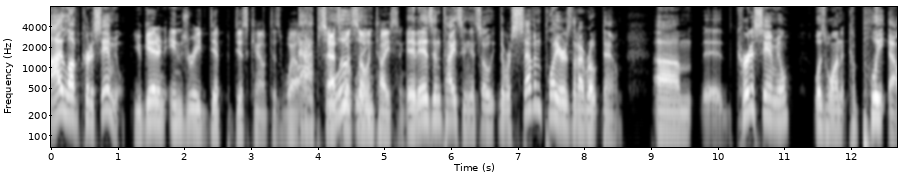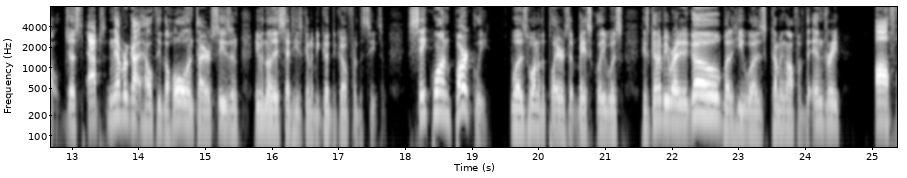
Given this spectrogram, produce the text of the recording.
I loved Curtis Samuel. You get an injury dip discount as well. Absolutely. That's what's so enticing. It is enticing. And so there were seven players that I wrote down. Um, uh, Curtis Samuel was one complete L. Just abs- never got healthy the whole entire season, even though they said he's going to be good to go for the season. Saquon Barkley was one of the players that basically was he's going to be ready to go, but he was coming off of the injury. Off,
